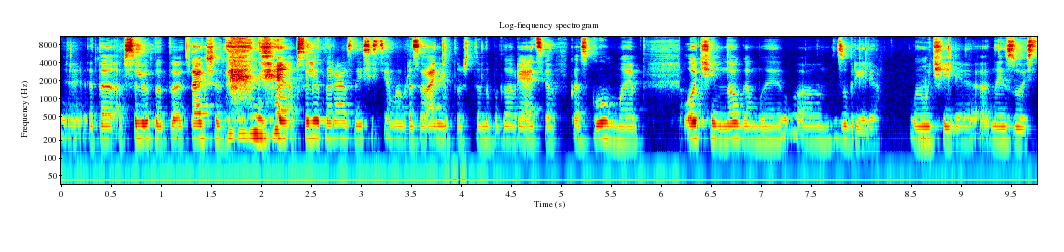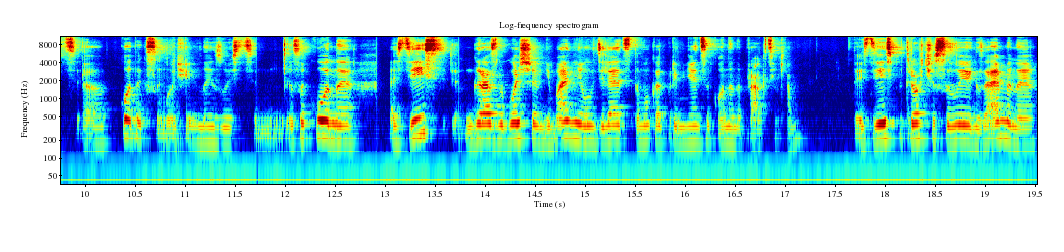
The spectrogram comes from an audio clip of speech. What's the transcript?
Э, Это абсолютно то, также две абсолютно разные системы образования, потому что на бакалавриате в КАЗГУ мы очень много мы э, зубрили. Мы учили наизусть э, кодексы, мы учили наизусть законы. А здесь гораздо большее внимание уделяется тому, как применять законы на практике. То есть здесь трехчасовые экзамены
